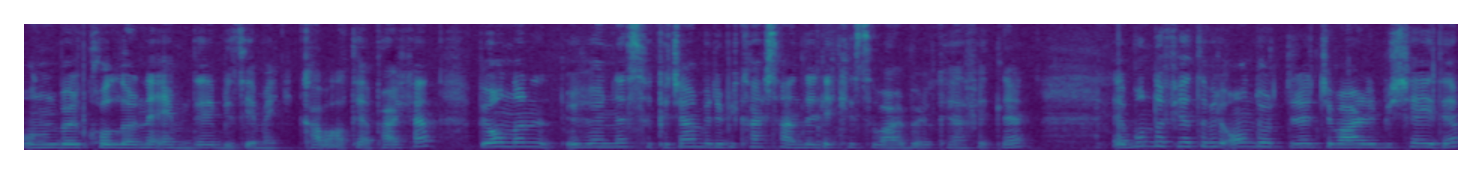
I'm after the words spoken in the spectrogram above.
onun böyle kollarını emdi biz yemek kahvaltı yaparken. Bir onların önüne sıkacağım. Böyle birkaç tane de lekesi var böyle kıyafetlerin. E, bunun fiyatı böyle 14 lira civarı bir şeydi.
